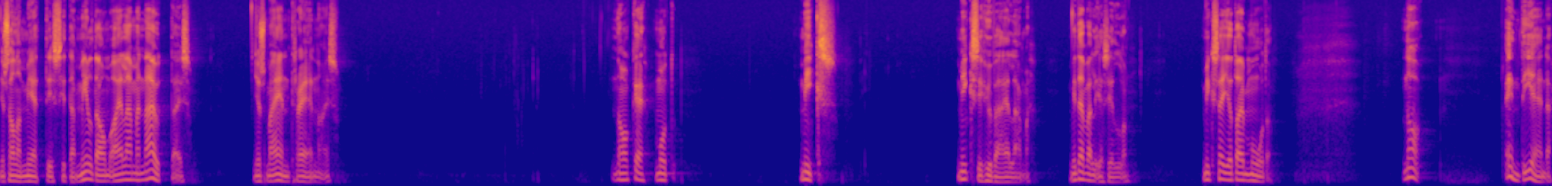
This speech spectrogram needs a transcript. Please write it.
jos alan miettiä sitä, miltä oma elämä näyttäisi, jos mä en treenaisi. No okei, okay, mutta miksi? Miksi hyvä elämä? Mitä väliä silloin? Miksei jotain muuta? No, en tiedä.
